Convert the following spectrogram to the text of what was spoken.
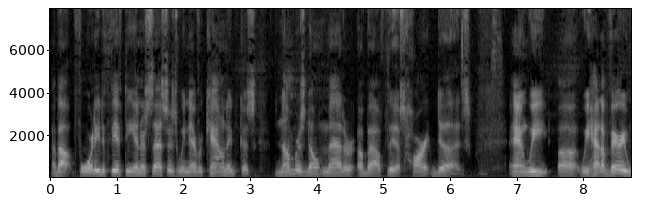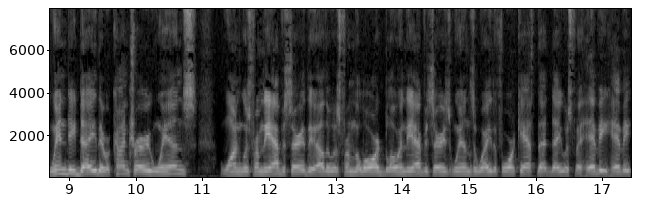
About 40 to 50 intercessors. We never counted because numbers don't matter about this. Heart does. and we uh, we had a very windy day. There were contrary winds. One was from the adversary, the other was from the Lord, blowing the adversary's winds away. The forecast that day was for heavy, heavy,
